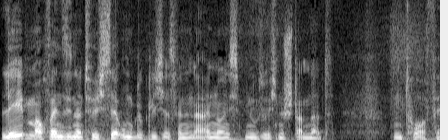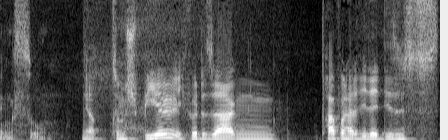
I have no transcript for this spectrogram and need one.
leben, auch wenn sie natürlich sehr unglücklich ist, wenn in der 91 Minute durch einen Standard ein Tor fängst. So. Ja, zum Spiel, ich würde sagen, Frankfurt hat wieder dieses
